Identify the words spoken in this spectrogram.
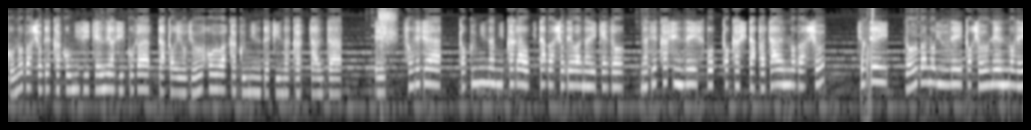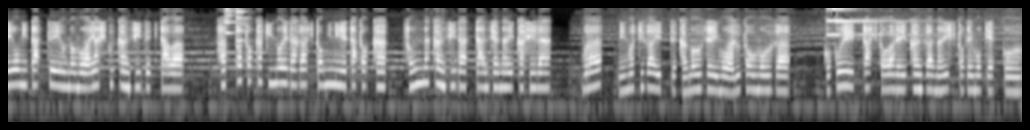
この場所で過去に事件や事故があったという情報は確認できなかったんだ。え、それじゃあ、特に何かが起きた場所ではないけど、なぜか心霊スポット化したパターンの場所？女性、老婆の幽霊と少年の霊を見たっていうのも怪しく感じてきたわ。葉っぱとか木の枝が人に見えたとか、そんな感じだったんじゃないかしら。まあ、見間違いって可能性もあると思うが、ここへ行った人は霊感がない人でも結構、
